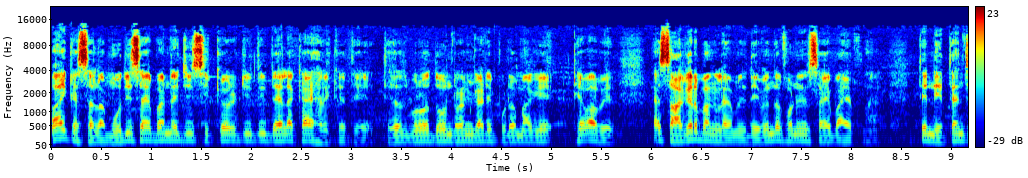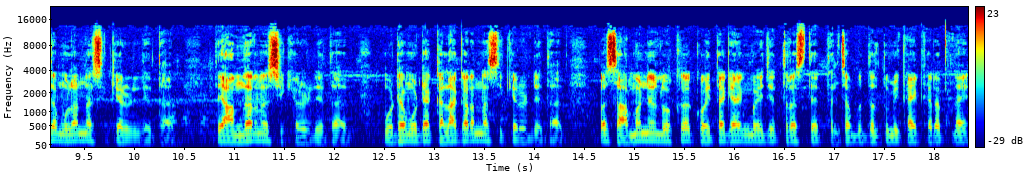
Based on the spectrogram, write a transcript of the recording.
काय कसाला मोदी साहेबांनी जी सिक्युरिटी ती द्यायला काय हरकत आहे? त्याच्याचबरोबर दोन रणगाडे पुढं मागे ठेवावेत. या सागर बंगला आहे म्हणजे देवेंद्र फडणवीस साहेब आहेत ना ते नेत्यांच्या मुलांना सिक्युरिटी देतात. ते आमदारांना सिक्युरिटी देतात. मोठ्या मोठ्या कलाकारांना सिक्युरिटी देतात. पण सामान्य लोक कोयता गँगमुळे जे त्रस्त आहेत त्यांच्याबद्दल तुम्ही काय करत नाही.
